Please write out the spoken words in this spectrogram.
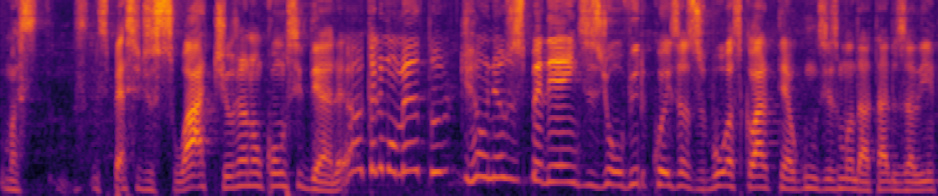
uma espécie de SWAT, eu já não considero. É aquele momento de reunir os experientes, de ouvir coisas boas. Claro que tem alguns ex-mandatários ali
